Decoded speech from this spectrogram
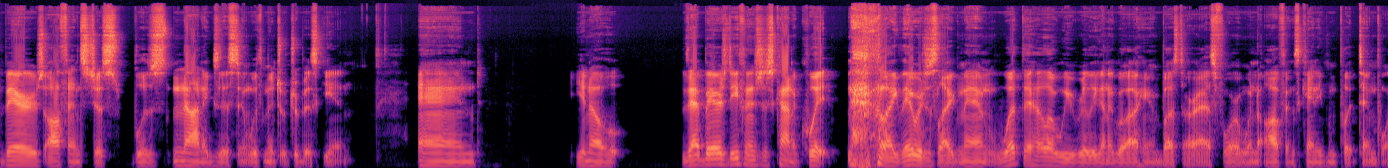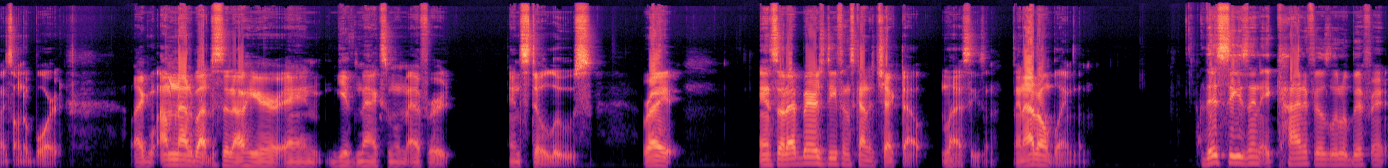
Bears offense just was non-existent with Mitchell Trubisky in. And you know, that Bears defense just kind of quit. like they were just like, man, what the hell are we really gonna go out here and bust our ass for when the offense can't even put ten points on the board? Like I'm not about to sit out here and give maximum effort and still lose, right? And so that Bears defense kind of checked out last season, and I don't blame them. This season, it kind of feels a little different.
